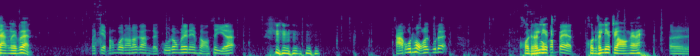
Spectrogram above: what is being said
จังเลยเพื่อน มาเก็บข้างบนเอาแล้วกันเดี๋ยวกูต้องไปเล่นเอ็มสองสี่แล้วหาคูถกให้กูด้วย คนเขาเรียกหก็แปดคนเขาเรียกร้องไงไหมเออ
